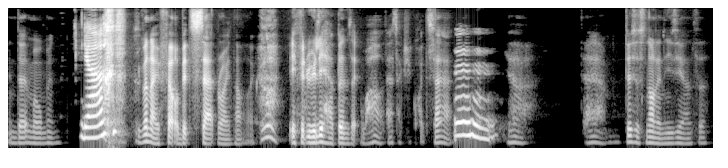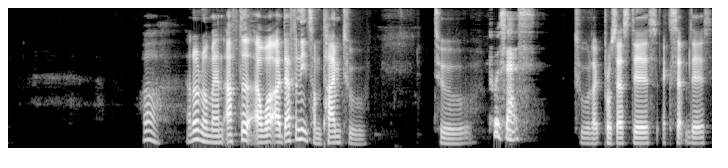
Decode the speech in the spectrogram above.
in that moment. Yeah. Even I felt a bit sad right now. Like if it really happens, like wow, that's actually quite sad. mm. Yeah. Damn, this is not an easy answer. Oh, I don't know, man. After I well, I definitely need some time to to Process. to like process this, accept this.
